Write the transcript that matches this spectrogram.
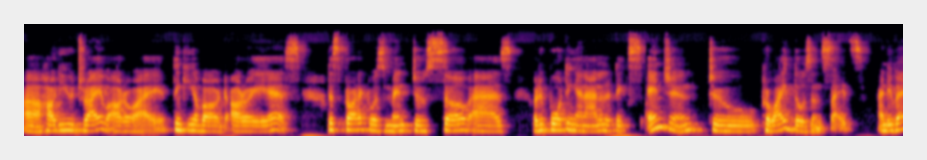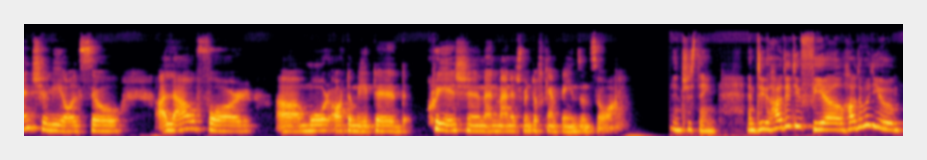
uh, how do you drive ROI, thinking about ROAS, this product was meant to serve as a reporting and analytics engine to provide those insights and eventually also allow for uh, more automated creation and management of campaigns and so on. Interesting. And do how did you feel? How would you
